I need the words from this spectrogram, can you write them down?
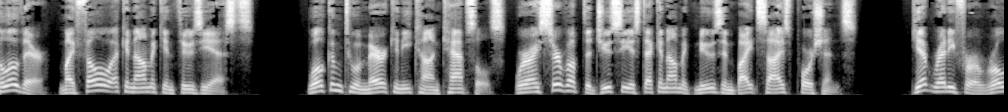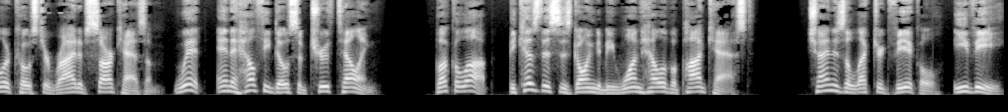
Hello there, my fellow economic enthusiasts. Welcome to American Econ Capsules, where I serve up the juiciest economic news in bite sized portions. Get ready for a roller coaster ride of sarcasm, wit, and a healthy dose of truth telling. Buckle up, because this is going to be one hell of a podcast. China's electric vehicle, EV,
